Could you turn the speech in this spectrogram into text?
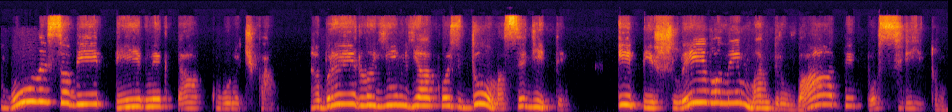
Були собі півник та курочка. Набридло їм якось дома сидіти, і пішли вони мандрувати по світу.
